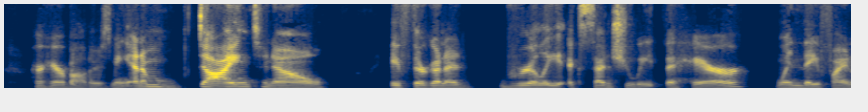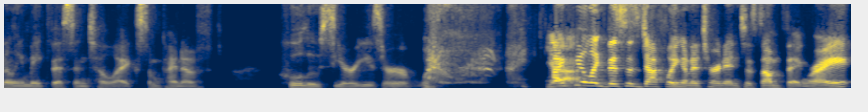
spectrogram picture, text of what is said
her hair bothers me. And I'm dying to know if they're going to really accentuate the hair when they finally make this into like some kind of Hulu series or whatever. Yeah. I feel like this is definitely going to turn into something, right?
